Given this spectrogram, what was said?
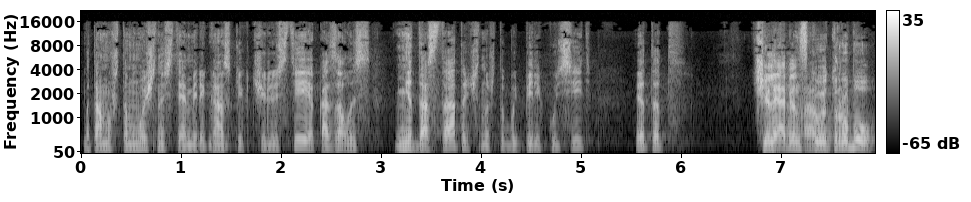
потому что мощности американских челюстей оказалось недостаточно, чтобы перекусить этот... Челябинскую трубу.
